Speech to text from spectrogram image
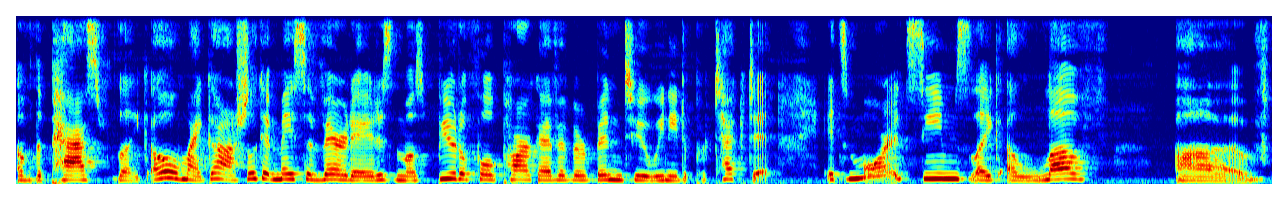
of the past. Like, oh my gosh, look at Mesa Verde! It is the most beautiful park I've ever been to. We need to protect it. It's more, it seems like a love of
